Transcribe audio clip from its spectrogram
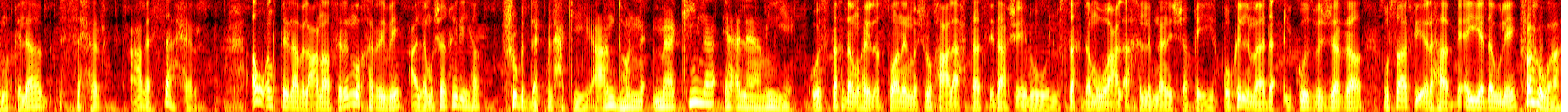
انقلاب السحر على الساحر أو انقلاب العناصر المخربة على مشغليها شو بدك بالحكي؟ عندهم ماكينة إعلامية. واستخدموا هي الأسطوانة المشروخه على أحداث 11 إيلول واستخدموها على الأخ اللبناني الشقيق. وكل ما دق الكوز بالجرة وصار في إرهاب بأي دولة فهو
